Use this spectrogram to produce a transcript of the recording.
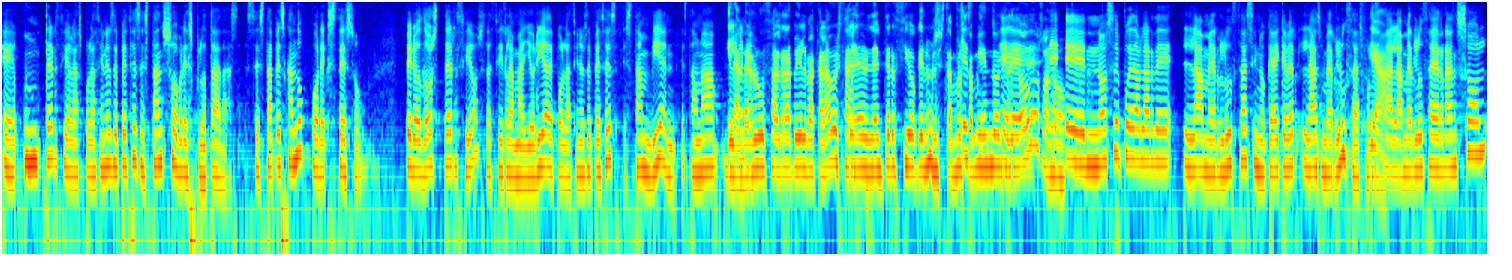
eh, un tercio de las poblaciones de peces están sobreexplotadas. Se está pescando por exceso pero dos tercios, es decir, la mayoría de poblaciones de peces están bien. Está una ¿Y la merluza, el rápido y el bacalao están pues en el tercio que nos estamos comiendo entre eh, todos o no? Eh, no se puede hablar de la merluza, sino que hay que ver las merluzas, porque está la merluza de Gran Sol,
